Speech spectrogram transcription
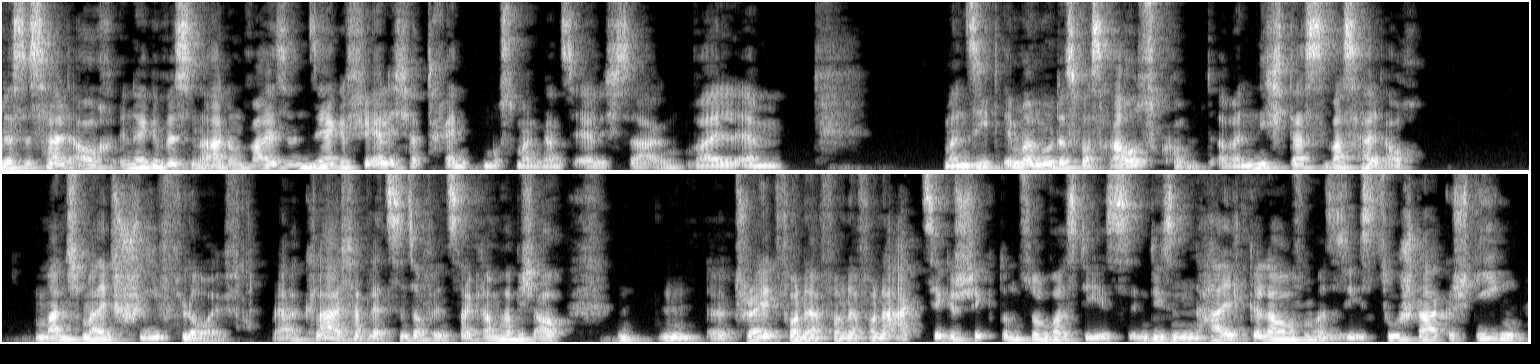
das ist halt auch in einer gewissen Art und Weise ein sehr gefährlicher Trend, muss man ganz ehrlich sagen, weil ähm, man sieht immer nur das, was rauskommt, aber nicht das, was halt auch manchmal schief läuft. Ja, klar, ich habe letztens auf Instagram habe ich auch einen, äh, Trade von der von der von der Aktie geschickt und sowas, die ist in diesen Halt gelaufen, also sie ist zu stark gestiegen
